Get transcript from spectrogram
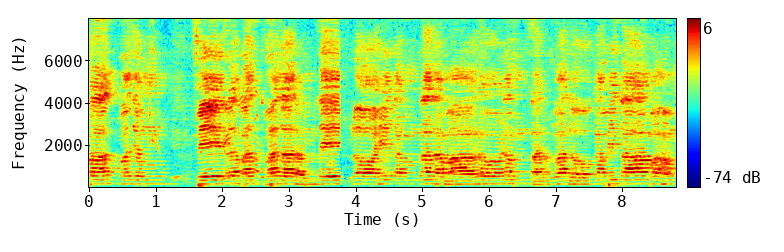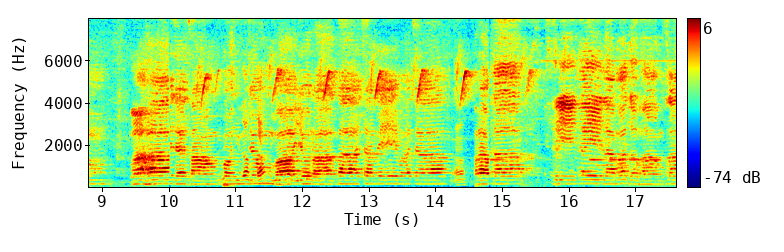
पद्मजम् श्वेतपद्मधरं ते लोहितं रथमारोढं सर्वलोकपितामहं महाजसां पुञ्जं वायुराता च मेव च प्रदा श्रीतैलमधुमांसा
